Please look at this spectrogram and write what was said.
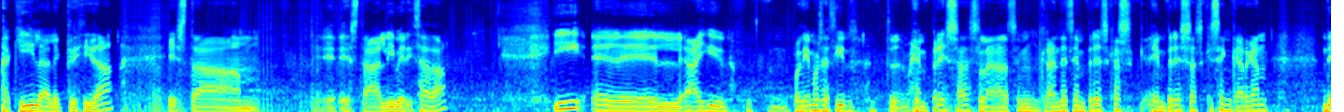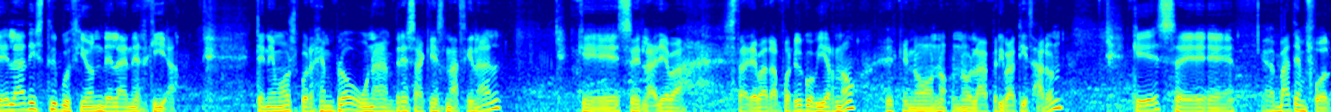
Aquí la electricidad está, mm, eh, está liberalizada y eh, hay, podríamos decir, empresas, las grandes empresas, empresas que se encargan de la distribución de la energía. Tenemos, por ejemplo, una empresa que es nacional, que se la lleva, está llevada por el gobierno, eh, que no, no, no la privatizaron, que es eh, Vattenfall.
